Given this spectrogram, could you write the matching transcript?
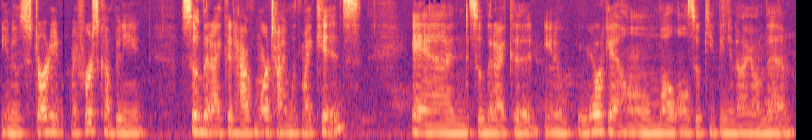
you know, started my first company so that I could have more time with my kids and so that I could, you know, work at home while also keeping an eye on them.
